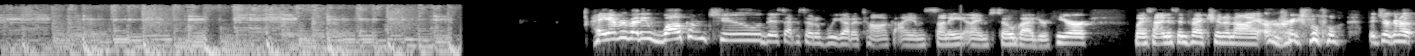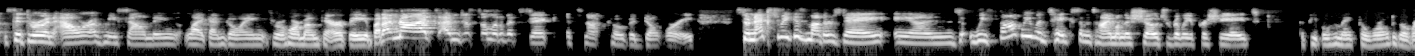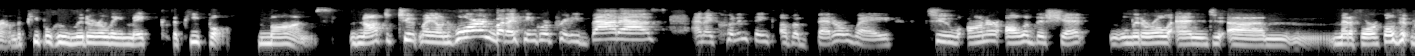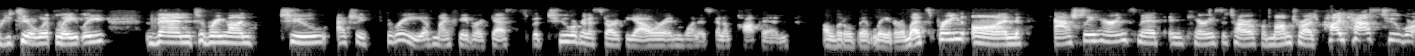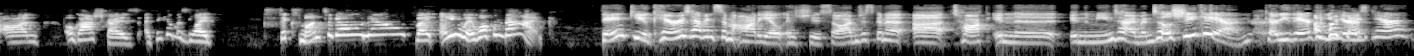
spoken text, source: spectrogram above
Hey, everybody, welcome to this episode of We Gotta Talk. I am Sonni, and I'm so glad you're here. My sinus infection and I are grateful that you're gonna sit through an hour of me sounding like I'm going through hormone therapy, but I'm not. I'm just a little bit sick. It's not COVID, don't worry. So, next week is Mother's Day, and we thought we would take some time on the show to really appreciate the people who make the world go round, the people who literally make the people, moms. Not to toot my own horn, but I think we're pretty badass. And I couldn't think of a better way to honor all of this shit, literal and um, metaphorical, that we deal with lately, than to bring on two, actually three of my favorite guests, but two are going to start the hour and one is going to pop in a little bit later. Let's bring on Ashley Hearon-Smith and Keri Setaro from Mom Momtourage podcast, who were on, oh gosh, guys, I think it was like six months ago now. But anyway, welcome back. Thank you. Keri's having some audio issues, so I'm just gonna uh, talk in the in the meantime until she can. Are you there? Can you okay. hear us, Keri?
